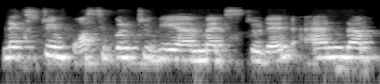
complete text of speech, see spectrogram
next to impossible to be a med student. And uh,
